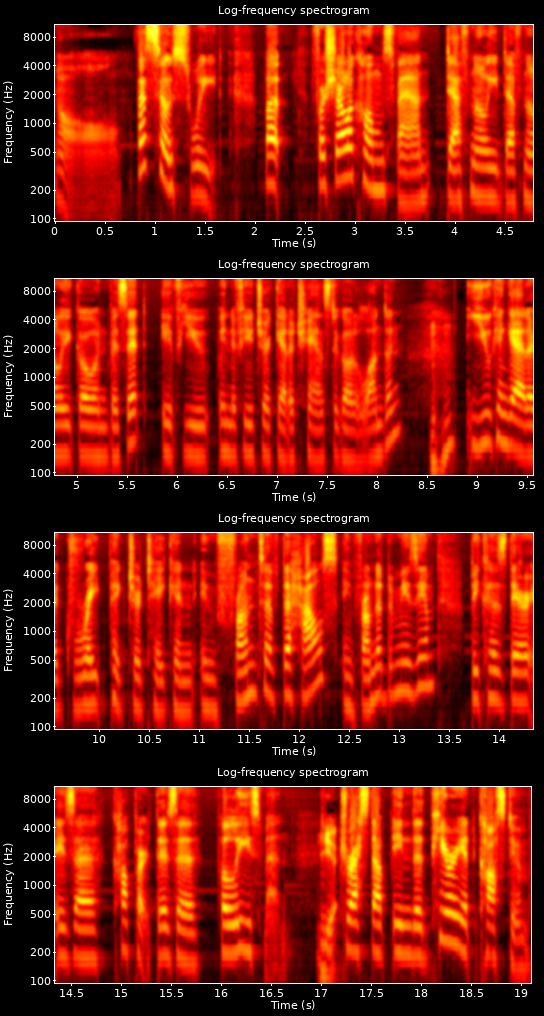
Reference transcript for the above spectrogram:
Oh, that's so sweet. But for Sherlock Holmes fan, definitely, definitely go and visit if you in the future get a chance to go to London. Mm-hmm. You can get a great picture taken in front of the house, in front of the museum, because there is a copper, there's a policeman Yeah. dressed up in the period costume,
